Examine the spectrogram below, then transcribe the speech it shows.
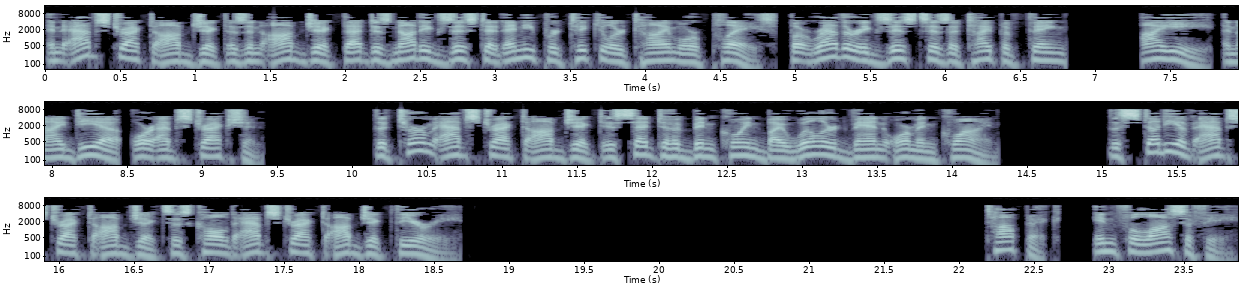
An abstract object is an object that does not exist at any particular time or place, but rather exists as a type of thing i.e., an idea, or abstraction. The term abstract object is said to have been coined by Willard Van Orman Quine. The study of abstract objects is called abstract object theory. In philosophy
